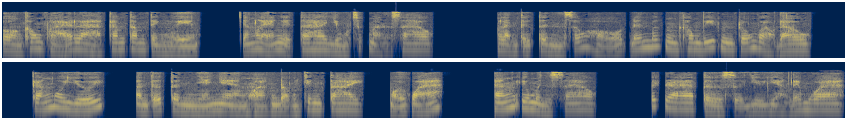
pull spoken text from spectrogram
Còn không phải là cam tâm tình nguyện, chẳng lẽ người ta dùng sức mạnh sao? Lành tử tình xấu hổ đến mức không biết trốn vào đâu. Cắn môi dưới, lành tử tình nhẹ nhàng hoạt động chân tay, mỏi quá. Hắn yêu mình sao? Ít ra từ sự dịu dàng đêm qua,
